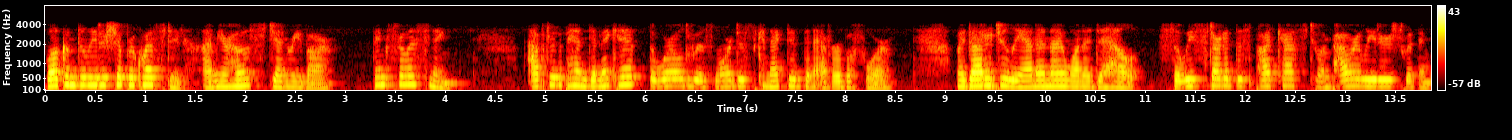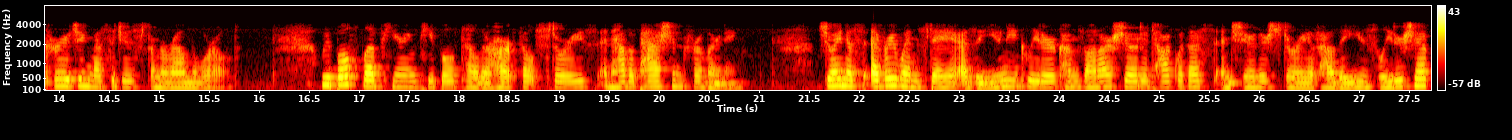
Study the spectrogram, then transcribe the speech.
Welcome to Leadership Requested. I'm your host, Jen Rebar. Thanks for listening. After the pandemic hit, the world was more disconnected than ever before. My daughter Juliana and I wanted to help, so we started this podcast to empower leaders with encouraging messages from around the world. We both love hearing people tell their heartfelt stories and have a passion for learning. Join us every Wednesday as a unique leader comes on our show to talk with us and share their story of how they use leadership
